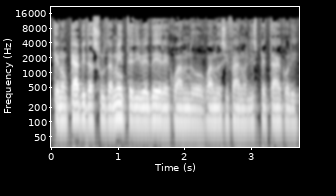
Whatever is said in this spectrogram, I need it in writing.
che, non capita assolutamente di vedere quando, quando, si fanno gli spettacoli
